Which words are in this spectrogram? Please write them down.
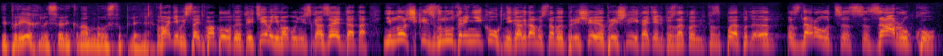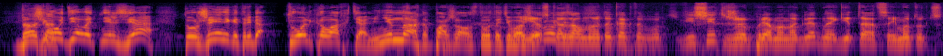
и приехали сегодня к нам на выступление. Вадим, кстати, по поводу этой темы не могу не сказать, да-да, немножечко из внутренней кухни, когда мы с тобой пришли, пришли и хотели познакомиться, по- по- э, поздороваться с, за руку. Да, Чего как- делать нельзя, то Женя говорит, ребят, только локтями. Не надо, пожалуйста, вот эти Ну, ваши Я руки. сказал, ну это как-то вот висит же прямо наглядная агитация, и мы тут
